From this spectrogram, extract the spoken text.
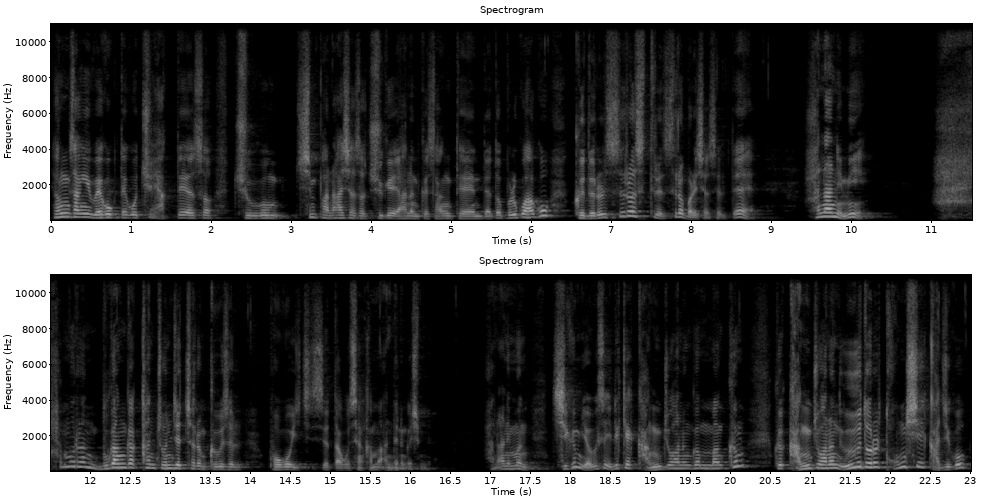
형상이 왜곡되고 죄악되어서 죽음 심판하셔서 죽여야 하는 그 상태인데도 불구하고 그들을 쓸어 쓸어 버리셨을 때 하나님이 아무런 무감각한 존재처럼 그것을 보고 있었다고 생각하면 안 되는 것입니다. 하나님은 지금 여기서 이렇게 강조하는 것만큼 그 강조하는 의도를 동시에 가지고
